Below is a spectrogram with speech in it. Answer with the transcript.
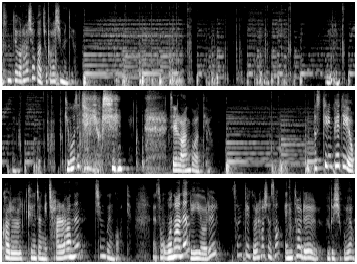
선택을 하셔가지고 하시면 돼요. 기본 세팅이 역시 제일 나은 것 같아요. 스트링 패드의 역할을 굉장히 잘하는 친구인 것 같아요. 그래서 원하는 레이어를 선택을 하셔서 엔터를 누르시고요.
